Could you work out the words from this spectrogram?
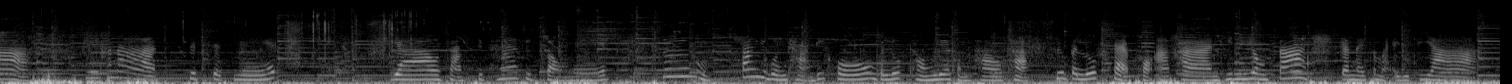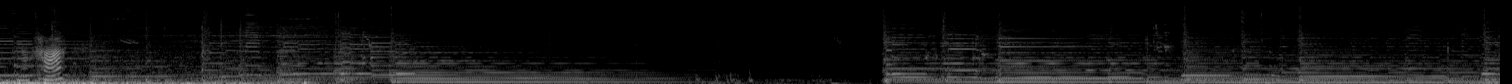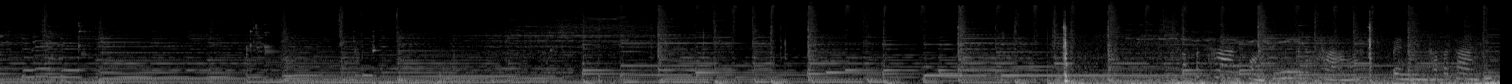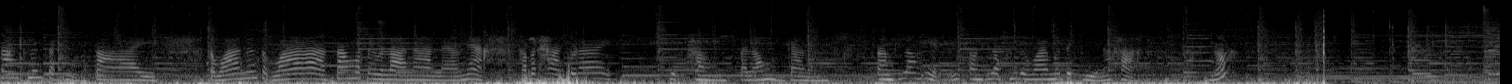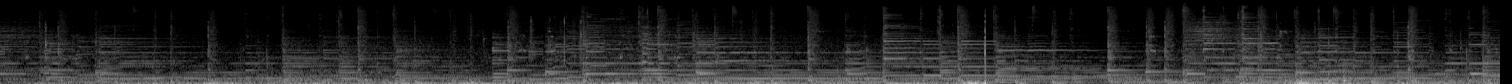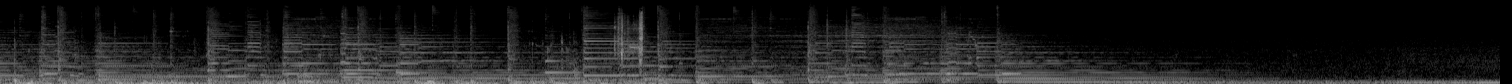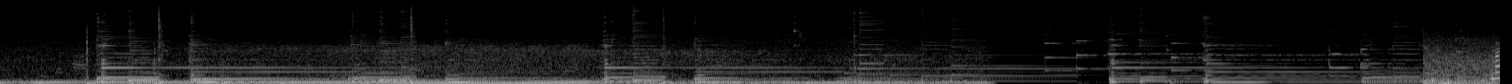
มีขนาด 17 เมตร ยาว 35.2 เมตร ซึ่ง ตั้งอยู่บนฐานที่โค้ง เป็นรูปท้องเรือสำเภาค่ะ ซึ่งเป็นรูปแบบของอาคารที่นิยมสร้างกันในสมัยอยุธยานะคะ แต่ว่าเนื่องจากว่าสร้างมาเป็นเวลานานแล้วเนี่ยพระประธานก็ได้ถูกพังไปแล้วเหมือนกัน ตามที่เราเห็นตอนที่เราขึ้นไปไหว้เมื่อตะกี้นะคะเนาะ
